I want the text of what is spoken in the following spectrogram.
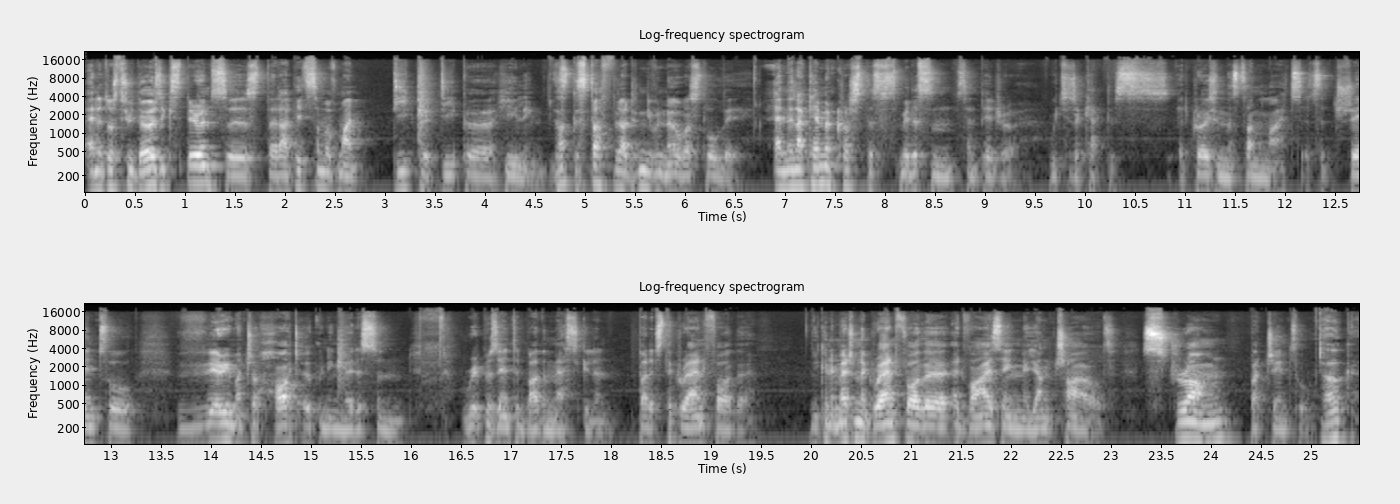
And it was through those experiences that I did some of my deeper, deeper healing. Okay. The stuff that I didn't even know was still there. And then I came across this medicine, San Pedro, which is a cactus. It grows in the sunlight. It's a gentle, very much a heart opening medicine represented by the masculine. But it's the grandfather. You can imagine a grandfather advising a young child, strong but gentle. Okay.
